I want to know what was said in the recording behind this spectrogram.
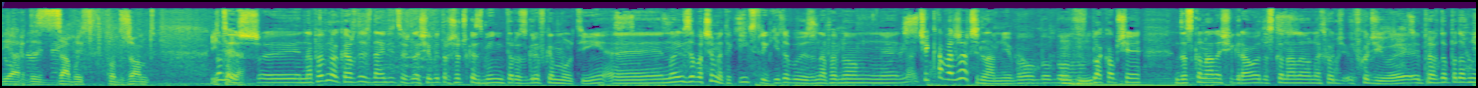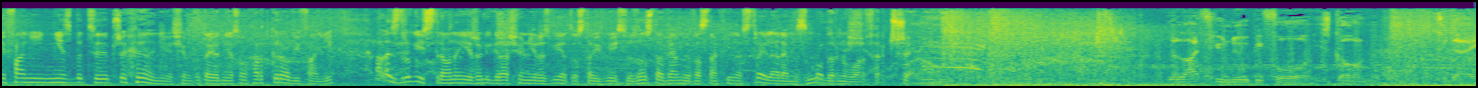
miliardy zabójstw pod rząd. I no tyle. wiesz, y, na pewno każdy znajdzie coś dla siebie, troszeczkę zmieni to rozgrywkę multi. y, No i zobaczymy, te killstreaki to były na pewno y, no, ciekawe rzeczy dla mnie, bo, bo, bo w Mhm. Black Opsie doskonale się grało, doskonale one chodzi, wchodziły. Prawdopodobnie fani niezbyt przychylnie się tutaj odniosą, hardkorowi fani, ale z drugiej strony, jeżeli gra się nie rozwija, to stoi w miejscu. Zostawiamy was na chwilę z trailerem z Modern Warfare 3. The life you knew before is gone. Today,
